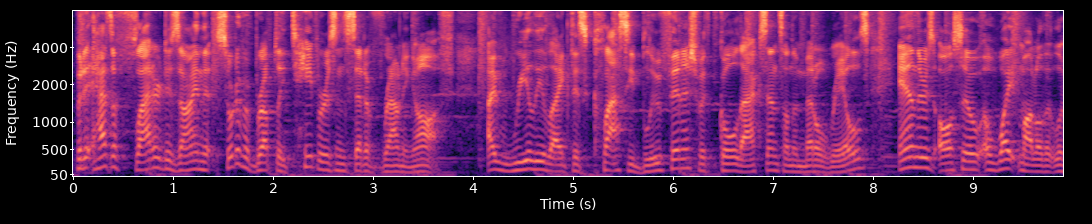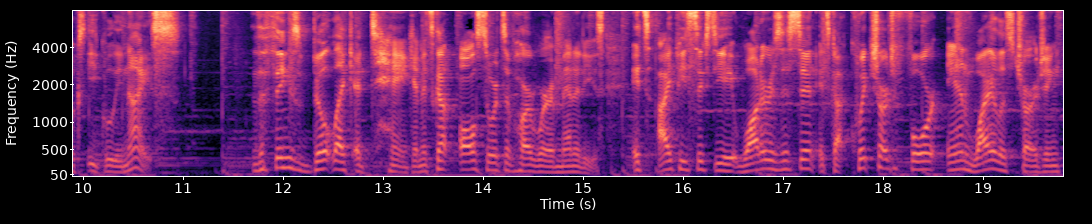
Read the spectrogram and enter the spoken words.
but it has a flatter design that sort of abruptly tapers instead of rounding off. I really like this classy blue finish with gold accents on the metal rails, and there's also a white model that looks equally nice. The thing's built like a tank and it's got all sorts of hardware amenities. It's IP68 water resistant, it's got quick charge 4 and wireless charging,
